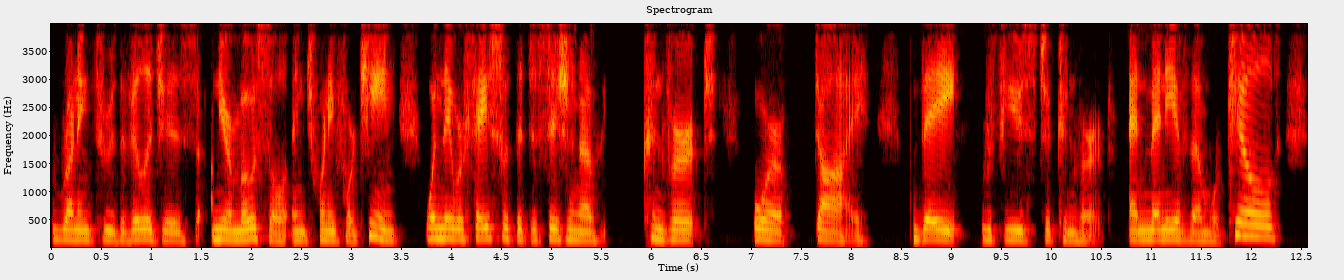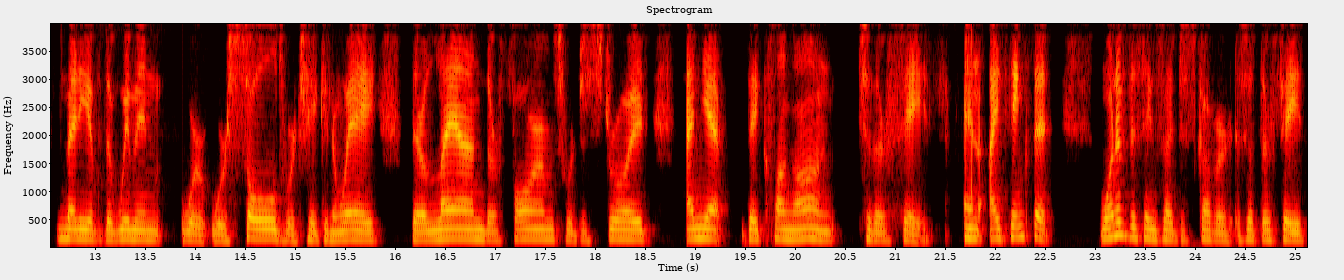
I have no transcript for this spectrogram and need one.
running through the villages near Mosul in 2014, when they were faced with the decision of convert or die, they refused to convert. And many of them were killed. Many of the women were, were sold, were taken away. Their land, their farms were destroyed. And yet they clung on to their faith. And I think that one of the things I discovered is that their faith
